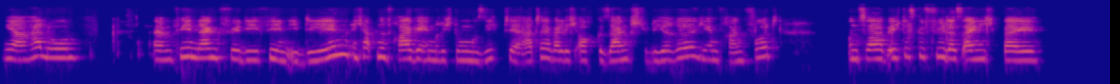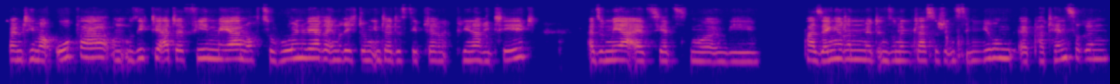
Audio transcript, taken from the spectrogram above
Ja, hallo. Ähm, vielen Dank für die vielen Ideen. Ich habe eine Frage in Richtung Musiktheater, weil ich auch Gesang studiere hier in Frankfurt. Und zwar habe ich das Gefühl, dass eigentlich bei beim Thema Oper und Musiktheater viel mehr noch zu holen wäre in Richtung Interdisziplinarität. Also mehr als jetzt nur irgendwie ein paar Sängerinnen mit in so eine klassische Inszenierung, äh, paar Tänzerinnen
